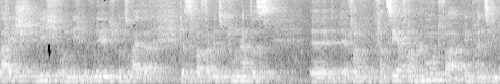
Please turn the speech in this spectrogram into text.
Fleisch nicht und nicht mit Milch und so weiter, das was damit zu tun hat, dass äh, der Verzehr von Blut war im Prinzip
